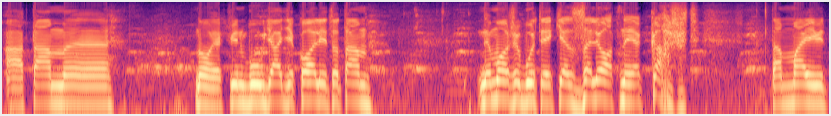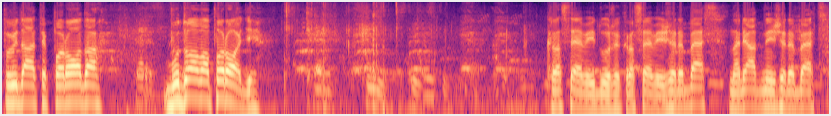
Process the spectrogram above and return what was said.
А там, е, ну, як він був у дяді Колі, то там не може бути якесь зальотне, як кажуть. Там має відповідати порода, будова породі. Красивий, дуже красивий жеребець, нарядний жеребець.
